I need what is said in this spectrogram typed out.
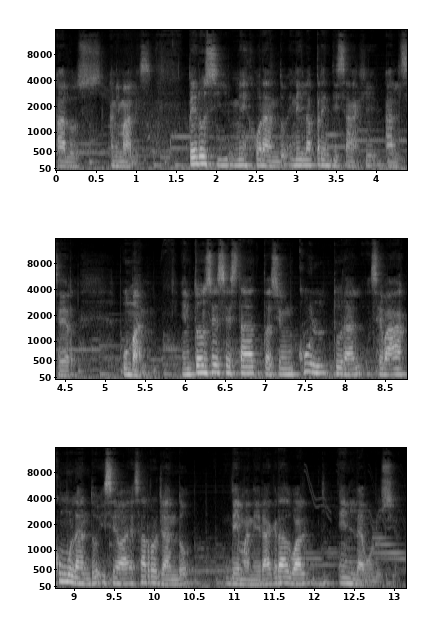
a los animales, pero sí mejorando en el aprendizaje al ser humano. Entonces, esta adaptación cultural se va acumulando y se va desarrollando de manera gradual en la evolución.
